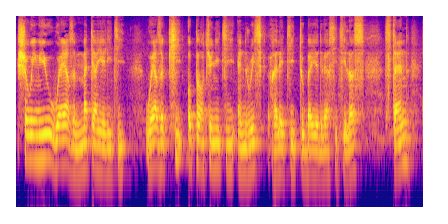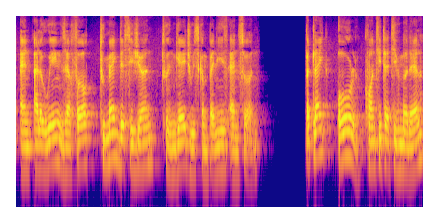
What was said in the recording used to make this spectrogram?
showing you where the materiality, where the key opportunity and risk related to biodiversity loss stand, and allowing, therefore, to make decisions, to engage with companies, and so on. But like all quantitative model,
